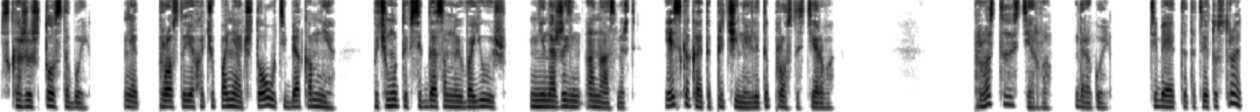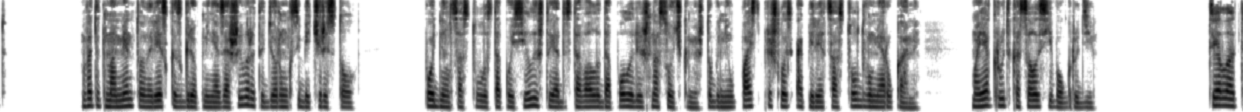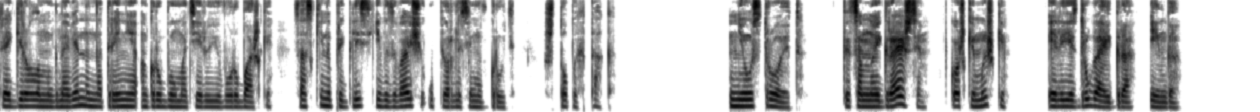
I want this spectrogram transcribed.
«Скажи, что с тобой?» «Нет, просто я хочу понять, что у тебя ко мне. Почему ты всегда со мной воюешь? Не на жизнь, а на смерть. Есть какая-то причина или ты просто стерва? Просто стерва, дорогой. Тебя этот ответ устроит? В этот момент он резко сгреб меня за шиворот и дернул к себе через стол. Поднял со стула с такой силой, что я доставала до пола лишь носочками. Чтобы не упасть, пришлось опереться о стол двумя руками. Моя грудь касалась его груди. Тело отреагировало мгновенно на трение о грубую материю его рубашки. Соски напряглись и вызывающе уперлись ему в грудь чтоб их так. Не устроит. Ты со мной играешься? В кошки-мышки? Или есть другая игра, Инга?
